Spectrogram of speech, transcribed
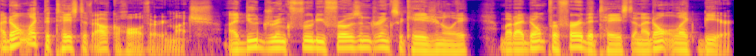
I don't like the taste of alcohol very much. I do drink fruity frozen drinks occasionally, but I don't prefer the taste and I don't like beer.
